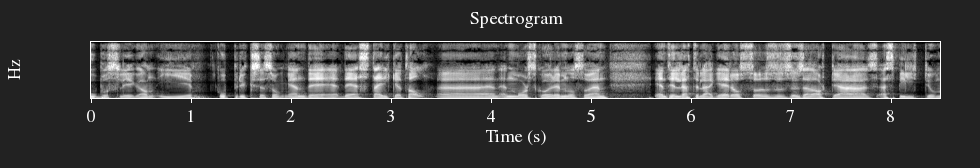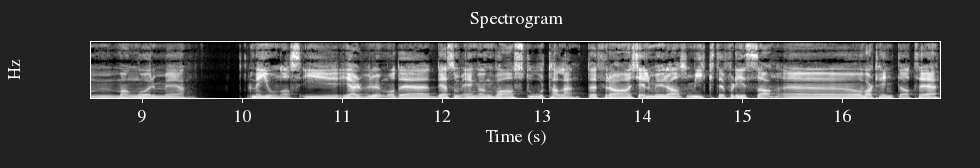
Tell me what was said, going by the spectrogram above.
Obos-ligaen i opprykkssesongen, det, det, er sterke tall. Uh, en, en målskårer, men også en, en tilrettelegger. Og så syns jeg det er artig. Jeg, jeg spilte jo mange år med med Jonas i, i Elverum, og det, det, som en gang var stortalentet fra Kjellmyra, som gikk til Flisa eh, og ble henta til,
